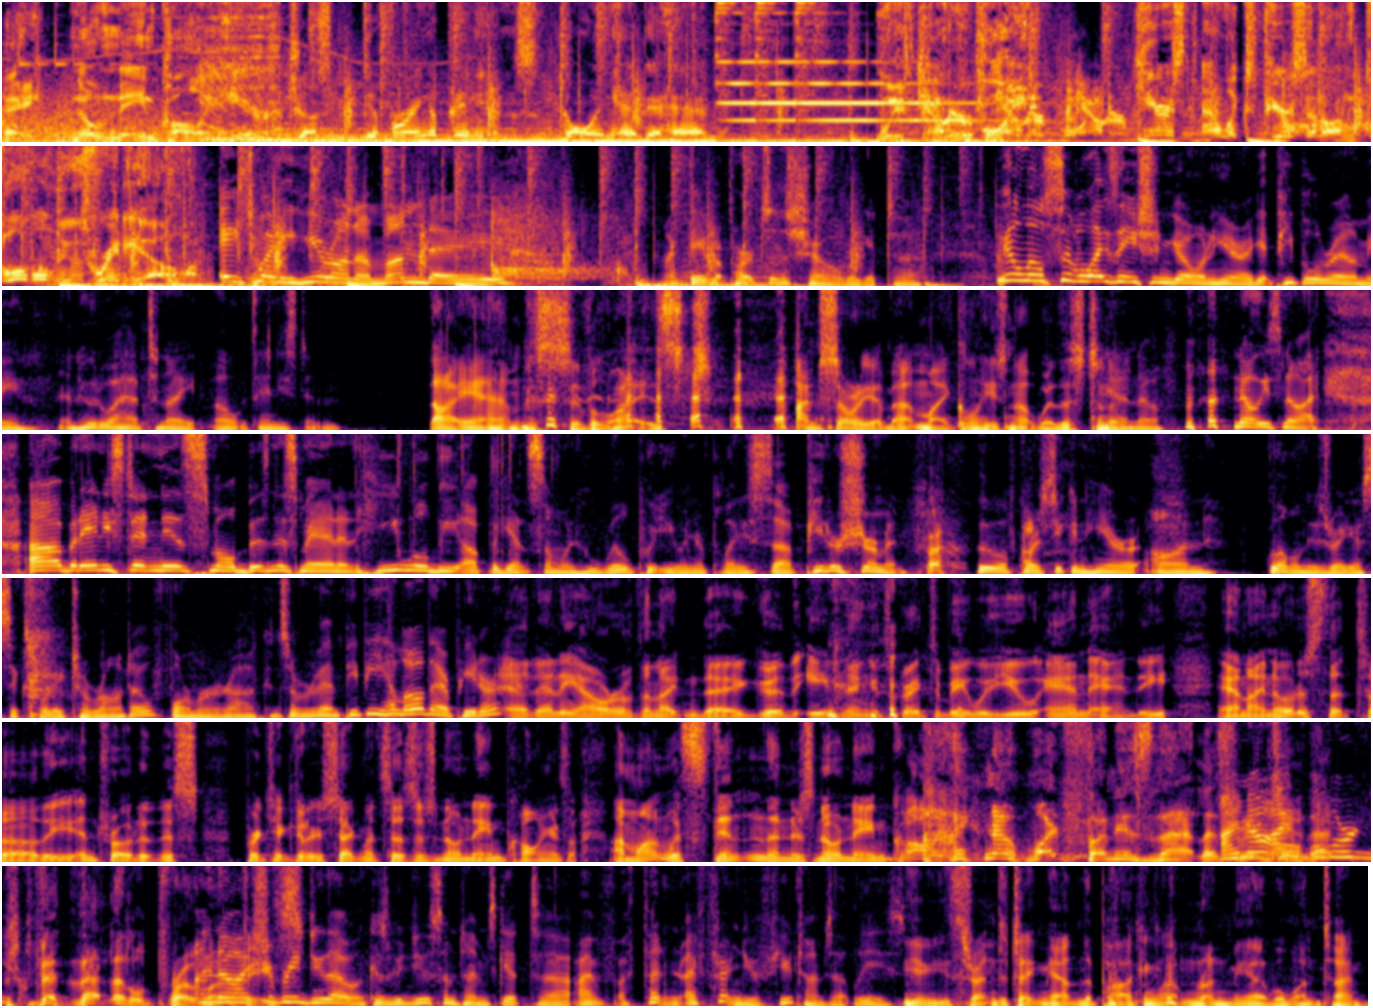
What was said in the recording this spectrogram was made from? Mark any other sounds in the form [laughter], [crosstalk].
Hey, no name calling here. Just differing opinions going head to head. With Counterpoint. Here's Alex Pierson on Global News Radio. 820 here on a Monday. My favorite parts of the show. We get to we get a little civilization going here. I get people around me. And who do I have tonight? Oh, it's Andy Stinton. I am civilized. [laughs] I'm sorry about Michael. He's not with us tonight. Yeah, no. [laughs] no, he's not. Uh, but Andy Stinton is small businessman, and he will be up against someone who will put you in your place. Uh, Peter Shurman, [laughs] who, of course, you can hear on Global News Radio 640 Toronto, former uh, Conservative MPP. Hello there, Peter. At any hour of the night and day. Good evening. It's great to be with you and Andy. And I noticed that uh, the intro to this particular segment says there's no name calling. So I'm on with Stinton and there's no name calling. I know. What fun is that? Let's I know, redo I- that, well, [laughs] that, that little promo I know I should redo that one because we do sometimes get. Uh, I've I've threatened, I've threatened you a few times at least. You, you threatened to take me out in the parking lot and run me over one time.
